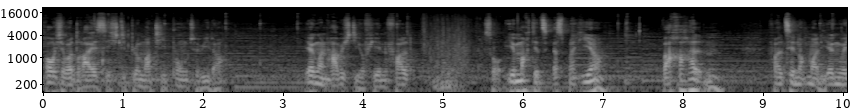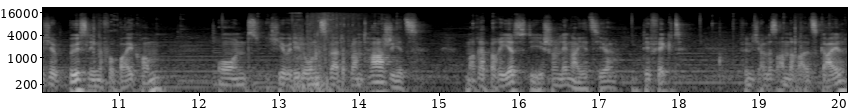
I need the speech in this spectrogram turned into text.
Brauche ich aber 30 Diplomatiepunkte wieder. Irgendwann habe ich die auf jeden Fall. So, ihr macht jetzt erstmal hier Wache halten. Falls hier nochmal irgendwelche Böslinge vorbeikommen. Und hier wird die lohnenswerte Plantage jetzt mal repariert. Die ist schon länger jetzt hier defekt. Finde ich alles andere als geil.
